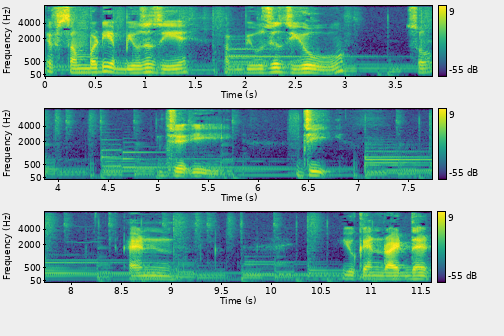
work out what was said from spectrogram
if somebody abuses you abuses you so j e g. And you can write that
